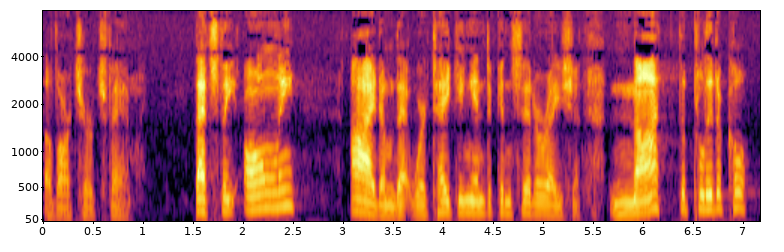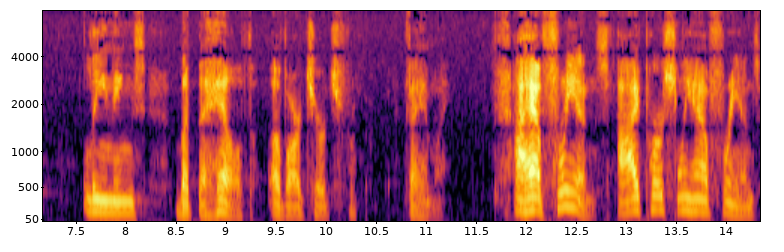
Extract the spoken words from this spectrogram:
of our church family. That's the only item that we're taking into consideration. Not the political leanings, but the health of our church family. I have friends, I personally have friends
